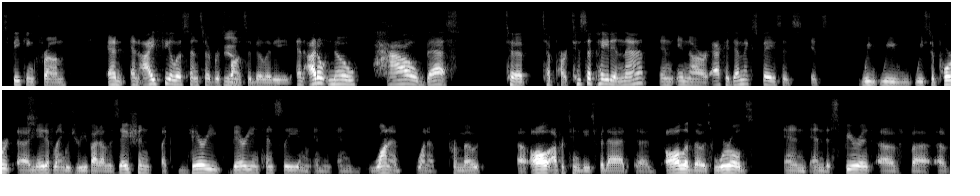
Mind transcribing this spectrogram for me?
speaking from, and and I feel a sense of Yeah. responsibility. And I don't know how best to to participate in that. And in our academic space, it's it's we we we support uh, native language revitalization like very very intensely and and and want to want to promote uh, all opportunities for that uh, all of those worlds and and the spirit of uh, of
